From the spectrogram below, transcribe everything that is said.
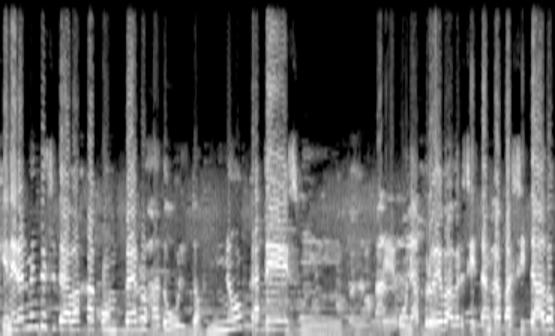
Generalmente se trabaja con perros adultos, no es eh, una prueba a ver si están capacitados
